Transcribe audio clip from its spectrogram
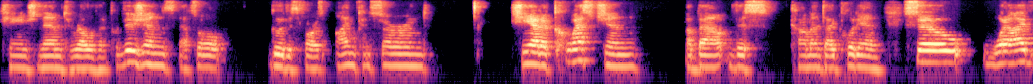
change them to relevant provisions. That's all good as far as I'm concerned. She had a question about this comment I put in. So what I've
